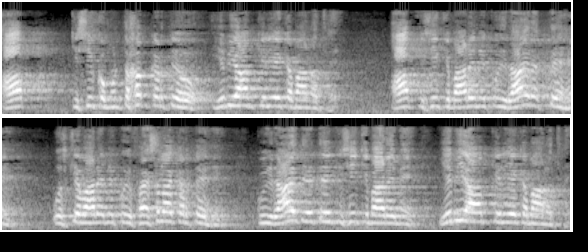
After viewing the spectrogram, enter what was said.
آپ کسی کو منتخب کرتے ہو، یہ بھی آپ کے لیے ایک امانت ہے۔ آپ کسی کے بارے میں کوئی رائے رکھتے ہیں، اس کے بارے میں کوئی فیصلہ کرتے ہیں، کوئی رائے دیتے ہیں کسی کے بارے میں، یہ بھی آپ کے لیے ایک امانت ہے۔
